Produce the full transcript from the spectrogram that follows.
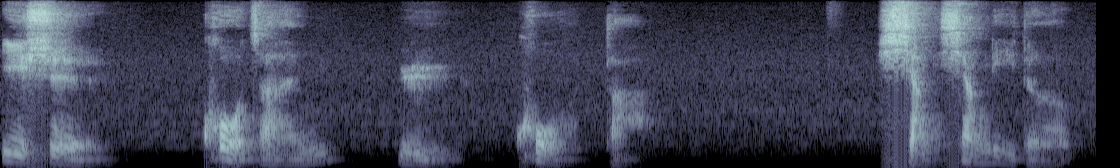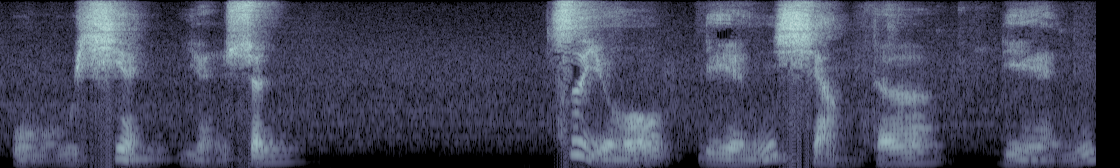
意识扩展与扩大，想象力的无限延伸，自由联想的。连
